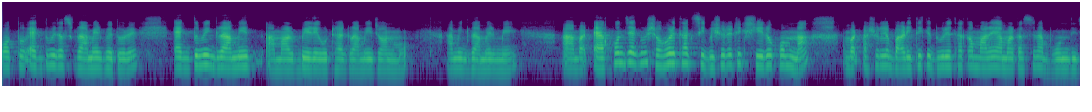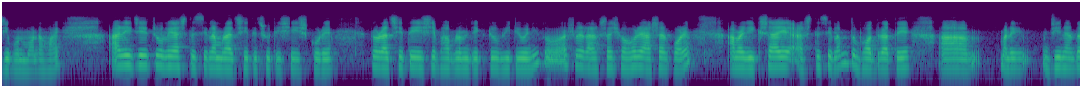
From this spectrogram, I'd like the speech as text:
কত একদমই জাস্ট গ্রামের ভেতরে, একদমই গ্রামে আমার বেড়ে ওঠা, গ্রামে জন্ম, আমি গ্রামের মেয়ে। বাট এখন যে একদম শহরে থাকছি বিষয়টা ঠিক সেরকম না বাট আসলে বাড়ি থেকে দূরে থাকা মানে আমার কাছে না বন্দি জীবন মনে হয়। আর এই যে চলে আসতেছিলাম রাজশাহীতে ছুটি শেষ করে, তো রাজশাহীতে এসে ভাবলাম যে একটু ভিডিও নিই, তো আসলে রাজশাহী শহরে আসার পরে আমরা রিক্সায় আসতেছিলাম, তো ভদ্রাতে মানে জিনাদা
